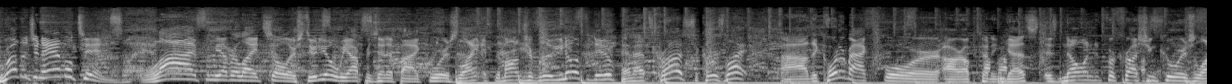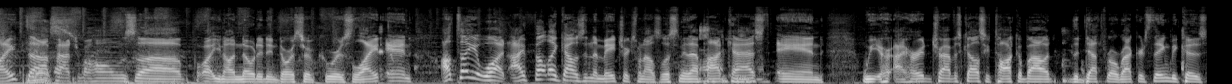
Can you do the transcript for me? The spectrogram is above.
Rutledge and Hamilton, live from the Everlight Solar Studio. We are presented by Coors Light. If the mountains are blue, you know what to do. And that's Crush, the Coors Light. Uh, the quarterback for our upcoming guest is known for crushing Coors Light. Uh, Yes. Patrick Mahomes, uh, you know, a noted endorser of Coors Light. And I'll tell you what, I felt like I was in the Matrix when I was listening to that podcast, and we I heard Travis Kelce talk about the Death Row Records thing because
